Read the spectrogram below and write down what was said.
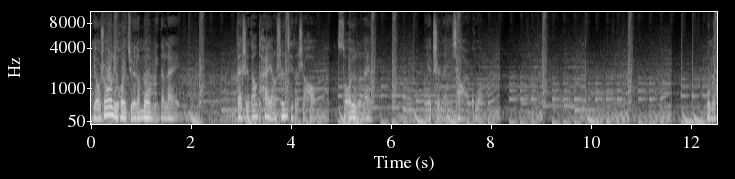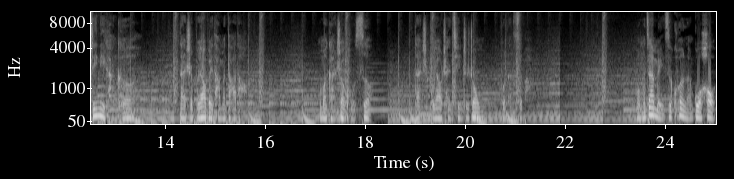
有时候你会觉得莫名的累，但是当太阳升起的时候，所有的累也只能一笑而过了。我们经历坎坷。但是不要被他们打倒。我们感受苦涩，但是不要沉浸之中不能自拔。我们在每次困难过后，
